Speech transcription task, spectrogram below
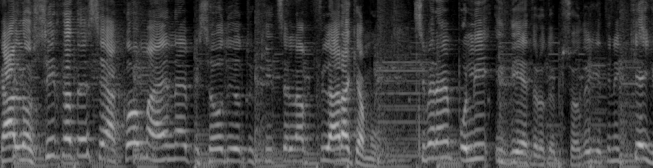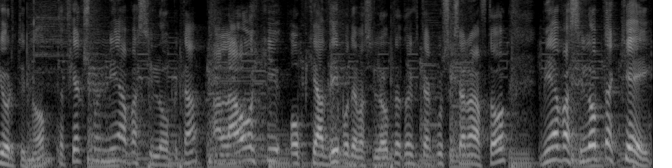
Καλώς ήρθατε σε ακόμα ένα επεισόδιο του Kitchen Lab, φιλαράκια μου. Σήμερα είναι πολύ ιδιαίτερο το επεισόδιο γιατί είναι και γιορτινό. Θα φτιάξουμε μία βασιλόπιτα, αλλά όχι οποιαδήποτε βασιλόπιτα, το έχετε ακούσει ξανά αυτό. Μία βασιλόπιτα κέικ.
